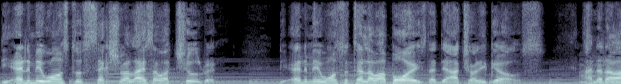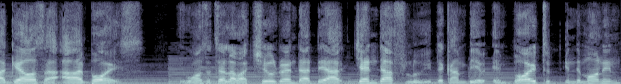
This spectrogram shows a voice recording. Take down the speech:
The enemy wants to sexualize our children. The enemy wants to tell our boys that they're actually girls and that our girls are our boys. He wants to tell our children that they are gender fluid. They can be a boy in the morning,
